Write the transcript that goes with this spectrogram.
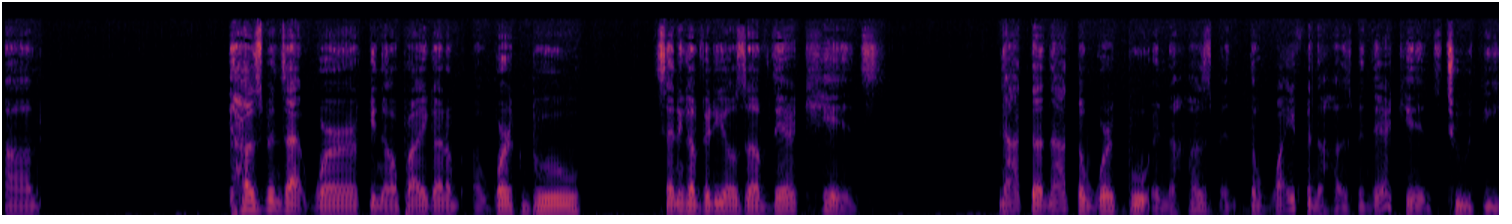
um, husband's at work. You know, probably got a, a work boo, sending her videos of their kids not the not the work boot and the husband, the wife and the husband, their kids to the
